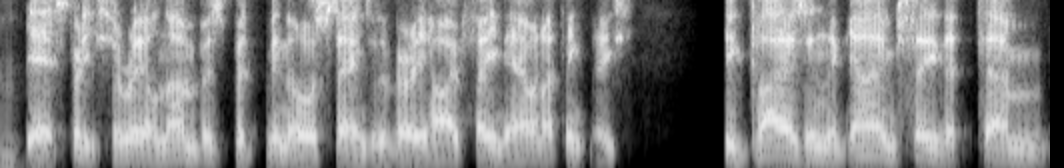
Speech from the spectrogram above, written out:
Mm. yeah, it's pretty surreal numbers. But I mean, the horse stands at a very high fee now, and I think these big players in the game see that um,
